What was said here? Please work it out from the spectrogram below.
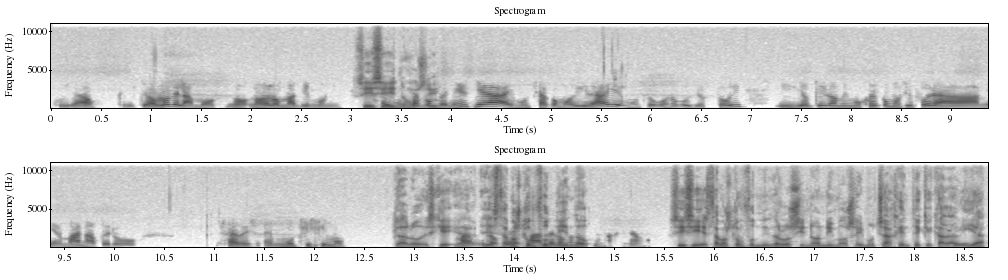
cuidado, que, hablo del amor, no, no de los matrimonios. Sí, sí, hay mucha conveniencia, hay mucha comodidad y hay mucho, bueno, pues yo estoy y yo quiero a mi mujer como si fuera mi hermana, pero, ¿sabes? Es muchísimo. Claro, es que estamos confundiendo. Sí, sí, estamos confundiendo los sinónimos. Hay mucha gente que cada día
